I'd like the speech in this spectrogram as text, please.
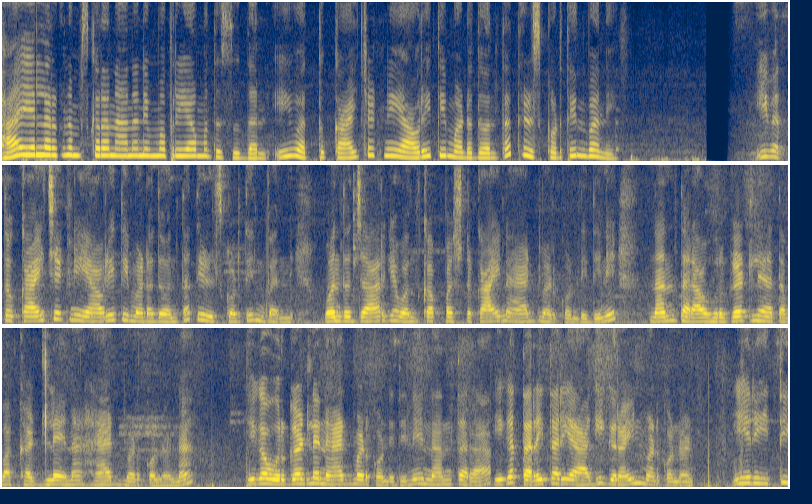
ಹಾಯ್ ಎಲ್ಲರಿಗೂ ನಮಸ್ಕಾರ. ನಾನು ನಿಮ್ಮ ಪ್ರಿಯ ಮಧುಸೂದನ್ ಇವತ್ತು ಕಾಯಿ ಚಟ್ನಿ ಯಾವ ರೀತಿ ಮಾಡೋದು ಅಂತ ತಿಳಿಸ್ಕೊಡ್ತೀನಿ. ಬನ್ನಿ. ಇವತ್ತು ಕಾಯಿ ಚಟ್ನಿ ಯಾವ ರೀತಿ ಮಾಡೋದು ಅಂತ ತಿಳಿಸ್ಕೊಡ್ತೀನಿ. ಬನ್ನಿ. ಒಂದು ಜಾರ್ಗೆ ಒಂದು ಕಪ್ಪಷ್ಟು ಕಾಯಿನ ಆ್ಯಡ್ ಮಾಡ್ಕೊಂಡಿದ್ದೀನಿ. ನಂತರ ಹುರ್ಗಡ್ಲೆ ಅಥವಾ ಕಡಲೆನ ಆ್ಯಡ್ ಮಾಡ್ಕೊಳ್ಳೋಣ. ಈಗ ಹುರ್ಗಡ್ಲೆನ ಆ್ಯಡ್ ಮಾಡ್ಕೊಂಡಿದ್ದೀನಿ. ನಂತರ ಈಗ ತರಿ ತರಿಯಾಗಿ ಗ್ರೈಂಡ್ ಮಾಡ್ಕೊಳ್ಳೋಣ. ಈ ರೀತಿ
